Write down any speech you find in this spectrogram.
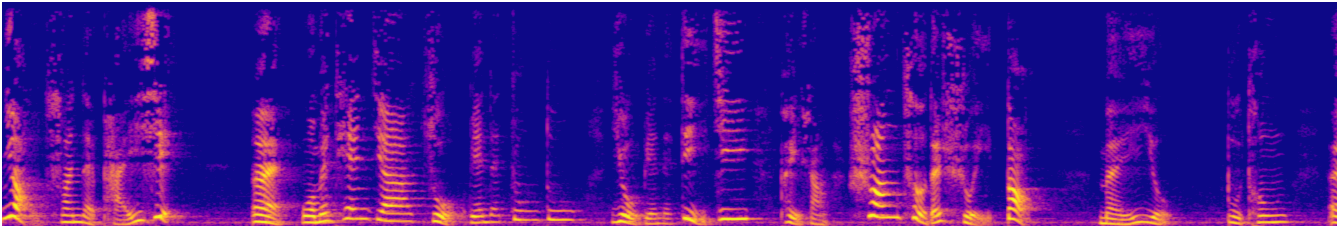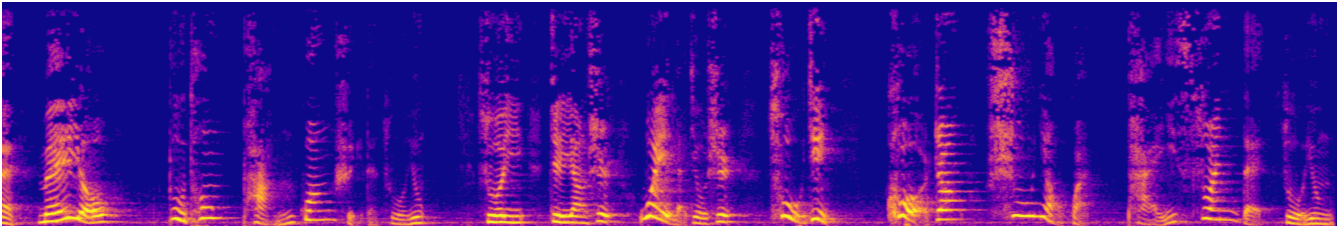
尿酸的排泄。哎，我们添加左边的中都，右边的地基，配上双侧的水道，没有不通，哎，没有不通。膀胱水的作用，所以这样是为了就是促进扩张输尿管排酸的作用。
